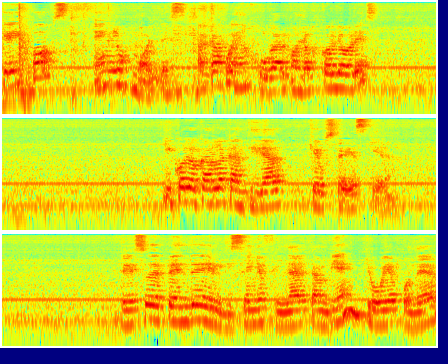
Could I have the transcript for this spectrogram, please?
K-Pops en los moldes. Acá pueden jugar con los colores y colocar la cantidad que ustedes quieran. De eso depende el diseño final también. Yo voy a poner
